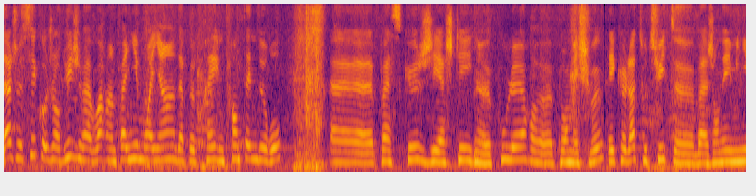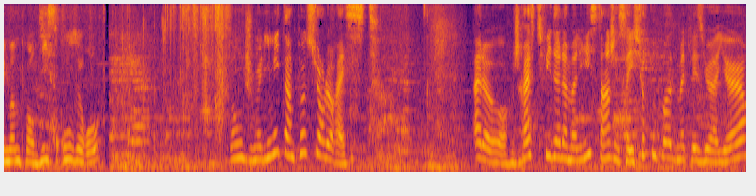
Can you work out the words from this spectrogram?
Là, je sais qu'aujourd'hui, je vais avoir un panier moyen d'à peu près une trentaine d'euros. Euh, parce que j'ai acheté une couleur euh, pour mes cheveux. Et que là tout de suite euh, bah, j'en ai minimum pour 10 11 euros. Donc je me limite un peu sur le reste. Alors je reste fidèle à ma liste hein, j'essaye surtout pas de mettre les yeux ailleurs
